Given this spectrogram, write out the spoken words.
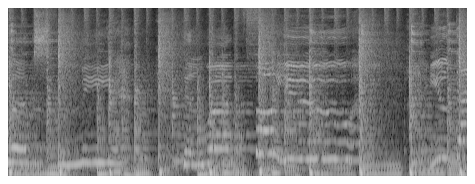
works for me can work for you. You got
